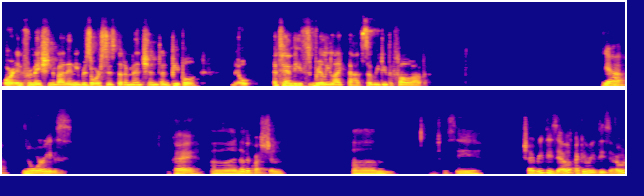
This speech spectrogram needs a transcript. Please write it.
or information about any resources that are mentioned. And people, oh, attendees really like that, so we do the follow up. Yeah, no worries. Okay, uh, another question. Um, let's see. Should I read these out? I can read these out.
